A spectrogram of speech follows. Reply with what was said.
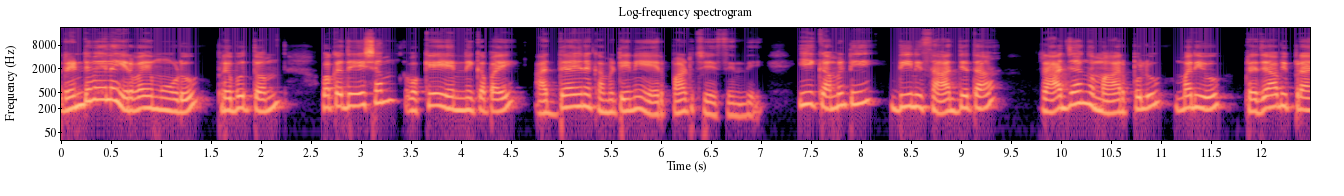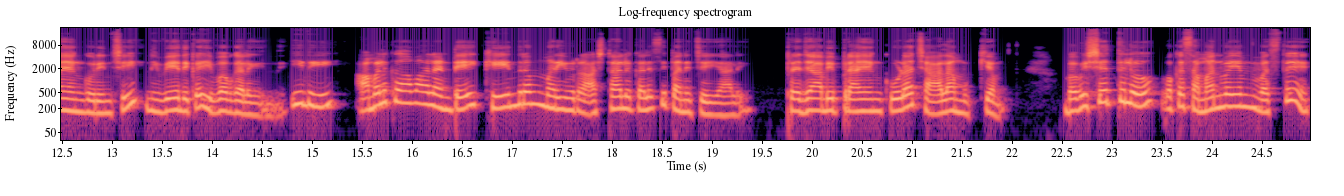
రెండు వేల ఇరవై మూడు ప్రభుత్వం ఒక దేశం ఒకే ఎన్నికపై అధ్యయన కమిటీని ఏర్పాటు చేసింది. ఈ కమిటీ దీని సాధ్యత రాజ్యాంగ మార్పులు మరియు ప్రజాభిప్రాయం గురించి నివేదిక ఇవ్వగలిగింది. ఇది అమలు కావాలంటే కేంద్రం మరియు రాష్ట్రాలు కలిసి పనిచేయాలి. ప్రజాభిప్రాయం కూడా చాలా ముఖ్యం. భవిష్యత్తులో ఒక సమన్వయం వస్తే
